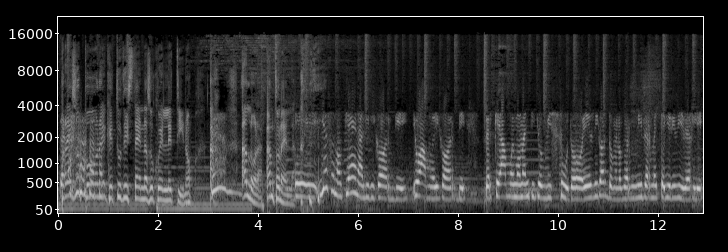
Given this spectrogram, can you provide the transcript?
presuppone che tu ti stenda su quel lettino. Ah, allora, Antonella, E io sono piena di ricordi, io amo i ricordi perché amo i momenti che ho vissuto e il ricordo me lo per- mi permette di riviverli.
